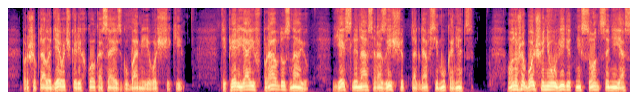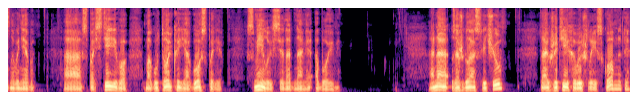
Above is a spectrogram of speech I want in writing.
— прошептала девочка, легко касаясь губами его щеки. «Теперь я и вправду знаю, если нас разыщут, тогда всему конец. Он уже больше не увидит ни солнца, ни ясного неба. А спасти его могу только я, Господи. Смилуйся над нами обоими». Она зажгла свечу, так же тихо вышла из комнаты,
